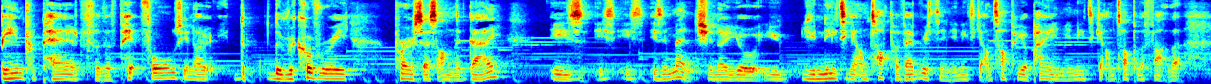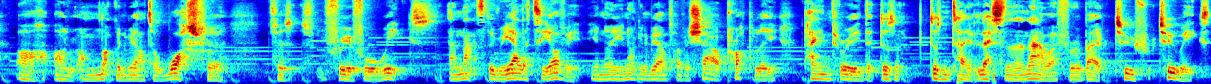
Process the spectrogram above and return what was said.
being prepared for the pitfalls, you know, the, the recovery process on the day is, is, is, is immense. You know, you you, you need to get on top of everything. You need to get on top of your pain. You need to get on top of the fact that, oh, I'm not going to be able to wash for for three or four weeks, and that's the reality of it. You know, you're not going to be able to have a shower properly, pain through that doesn't doesn't take less than an hour for about two for two weeks.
